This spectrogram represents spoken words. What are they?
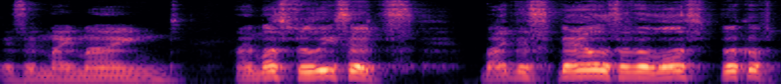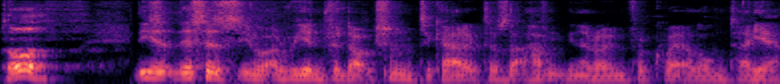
is in my mind. I must release it by the spells of the lost book of Thoth. These this is you know a reintroduction to characters that haven't been around for quite a long time. Yeah.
